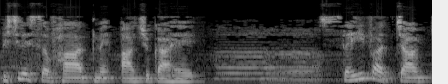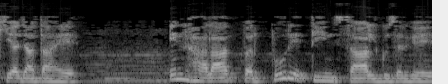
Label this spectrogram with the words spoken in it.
پچھلے صفحات میں آ چکا ہے۔ صحیفہ چاک کیا جاتا ہے۔ ان حالات پر پورے تین سال گزر گئے۔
